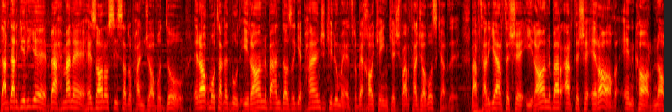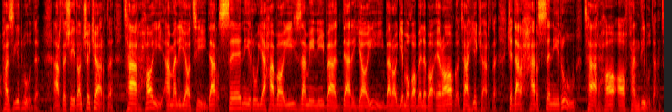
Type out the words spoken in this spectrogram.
در درگیری بهمن 1352 عراق معتقد بود ایران به اندازه 5 کیلومتر به خاک این کشور تجاوز کرده. برتری ارتش ایران بر ارتش عراق انکار ناپذیر بود. ارتش ایران چه کرد؟ طرحهای عملیاتی در سه نیروی هوایی، زمینی و دریایی برای مقابله با عراق تهیه کرد که در هر سه نیرو طرحها آفندی بودند.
